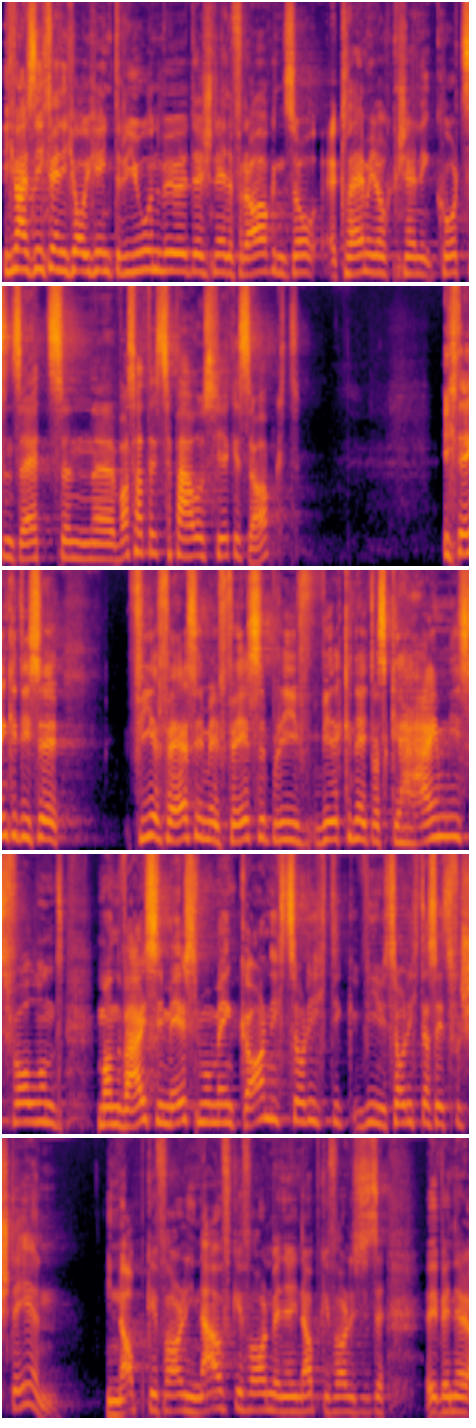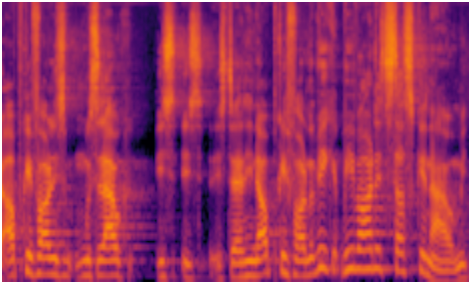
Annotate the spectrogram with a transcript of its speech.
Ich weiß nicht, wenn ich euch interviewen würde, schnell fragen, so erklär mir doch schnell in kurzen Sätzen, äh, was hat jetzt Paulus hier gesagt? Ich denke, diese vier Verse im Epheserbrief wirken etwas geheimnisvoll und man weiß im ersten Moment gar nicht so richtig, wie soll ich das jetzt verstehen? Hinabgefahren, hinaufgefahren, wenn er hinabgefahren ist, ist er, äh, wenn er abgefahren ist, muss er auch ist, ist, ist er hinabgefahren. Wie, wie war jetzt das genau mit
